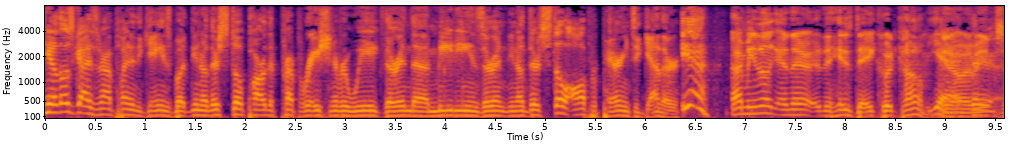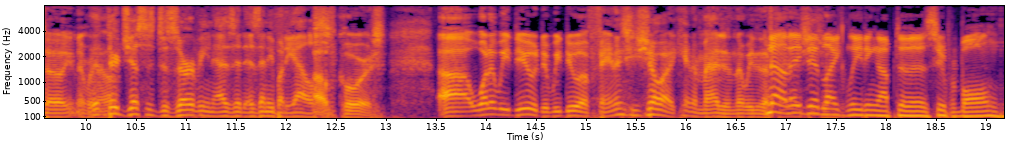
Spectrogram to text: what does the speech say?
you know those guys are not playing the games, but you know they're still part of the preparation every week. They're in the meetings. They're in, you know, they're still all preparing together. yeah. I mean, look, and they're- his day could come. Yeah, you know what I they're- mean. So you never know. They're just as deserving as it as anybody else. of course. Uh, what did we do? Did we do a fantasy show? I can't imagine that we did. a No, they did show. like leading up to the Super Bowl,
